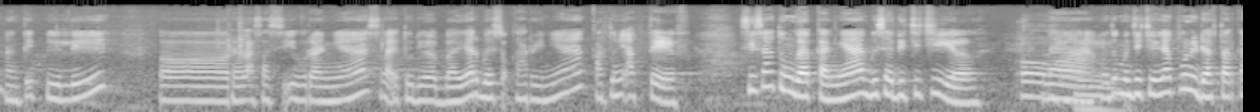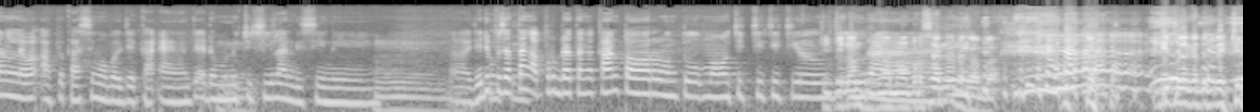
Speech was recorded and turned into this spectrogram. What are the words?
Nanti pilih eh, relaksasi iurannya. Setelah itu dia bayar besok harinya kartunya aktif. Sisa tunggakannya bisa dicicil. Oh. Nah, untuk mencicilnya pun didaftarkan lewat aplikasi mobile JKN. Nanti ada menu cicilan di sini. Hmm. Nah, jadi peserta nggak perlu datang ke kantor untuk mau cicil-cicil Cicilan bunga 0% ada nggak, Mbak? Cicilan kartu kredit.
